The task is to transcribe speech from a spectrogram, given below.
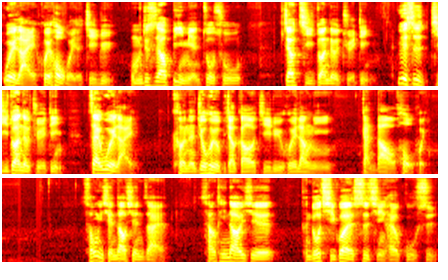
未来会后悔的几率，我们就是要避免做出比较极端的决定。越是极端的决定，在未来可能就会有比较高的几率会让你感到后悔。从以前到现在。常听到一些很多奇怪的事情，还有故事，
